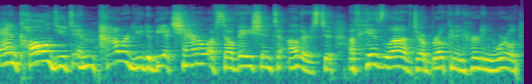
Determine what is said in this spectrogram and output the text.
and called you to empowered you to be a channel of salvation to others, to of his love to a broken and hurting world.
